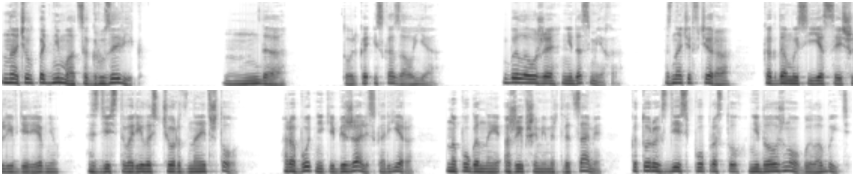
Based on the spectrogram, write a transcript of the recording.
начал подниматься грузовик? «М-да», — только и сказал я. Было уже не до смеха. Значит, вчера, когда мы с Ессой шли в деревню, здесь творилось черт знает что. Работники бежали с карьера, напуганные ожившими мертвецами, которых здесь попросту не должно было быть.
